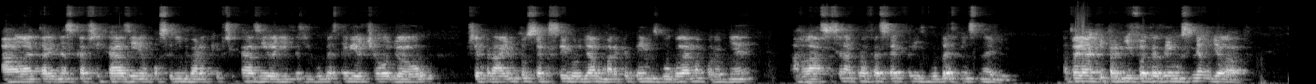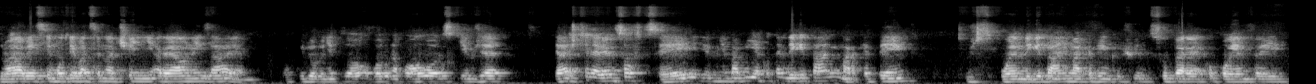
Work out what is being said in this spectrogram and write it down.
Ale tady dneska přichází, no poslední dva roky přichází lidi, kteří vůbec neví, do čeho jdou, jim to sexy, budou dělat marketing s Googlem a podobně a hlásí se na profese, který vůbec nic neví. A to je nějaký první filtr, který musíme udělat. Druhá věc je motivace, nadšení a reálný zájem pokud jdu do toho oboru na pohovor s tím, že já ještě nevím, co chci, mě baví jako ten digitální marketing, což pojem digitální marketing už je super jako pojem, který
